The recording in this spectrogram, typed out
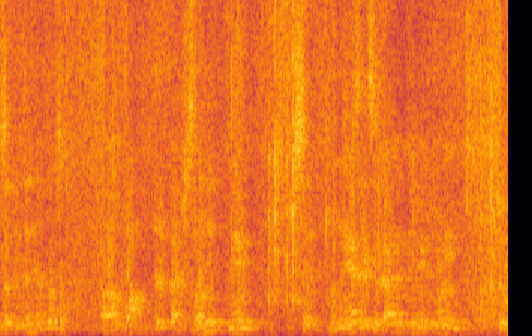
запитання. А вам Деркач дзвонив? Ні. Все. Мене це цікавить. Цього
